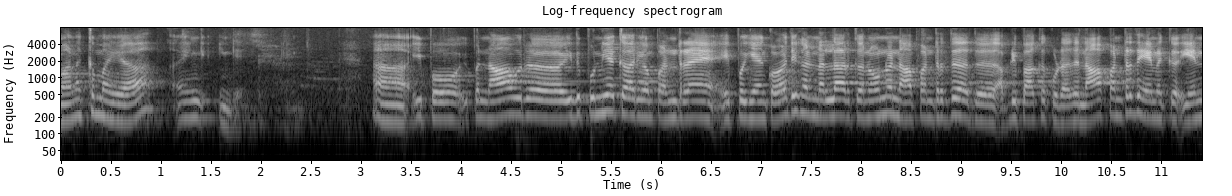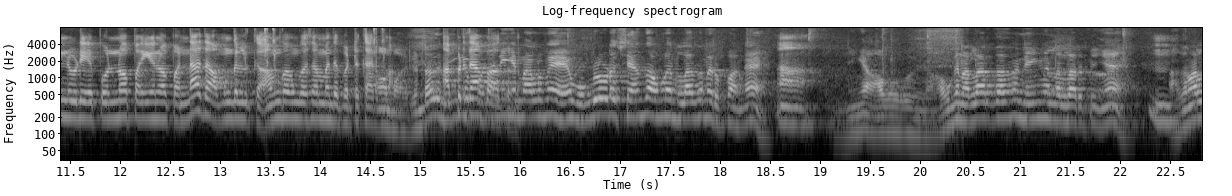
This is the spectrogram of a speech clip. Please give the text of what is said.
வணக்கம் ஐயா. இங்கே இங்கே. ஆ, இப்போ இப்போ நான் ஒரு இது புண்ணிய காரியம் பண்ணுறேன் இப்போ என் குழந்தைகள் நல்லா இருக்கணும்னு நான் பண்ணுறது அது அப்படி பார்க்கக்கூடாது. நான் பண்ணுறது எனக்கு என்னுடைய பொண்ணோ பையனோ பண்ணால் அது அவங்களுக்கு அவங்கவுங்க சம்மந்தப்பட்ட ரெண்டாவது அப்படி தான் பார்க்கணும் உங்களோட சேர்ந்து அவங்க நல்லா தானே இருப்பாங்க. ஆ. நீங்கள் அவ அவங்க நல்லா இருந்தால் தானே நீங்களும் நல்லா இருப்பீங்க. அதனால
